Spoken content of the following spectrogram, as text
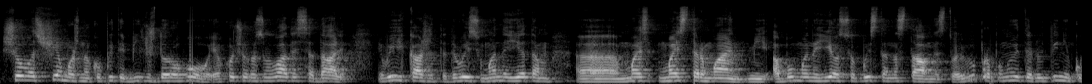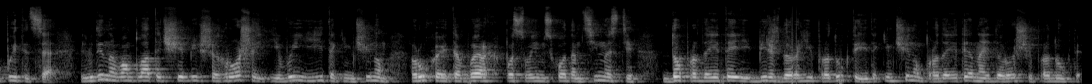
Що у вас ще можна купити більш дорогого? Я хочу розвиватися далі. І ви їй кажете: дивись, у мене є там е, майстер-майнд мій, або в мене є особисте наставництво. І ви пропонуєте людині купити це. І людина вам платить ще більше грошей, і ви її таким чином рухаєте вверх по своїм сходам цінності, допродаєте їй більш дорогі продукти і таким чином продаєте найдорожчі продукти.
